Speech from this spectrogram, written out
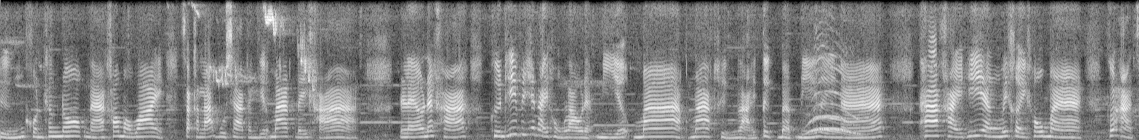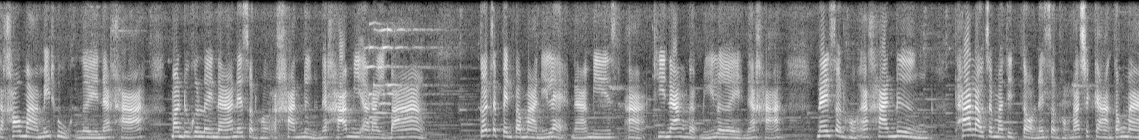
ถึงคนข้างนอกนะ เข้ามาไหว้สักการะบูชากันเยอะมากเลยค่ะแล้วนะคะ พื้นที่วิทยาลัยของเราเนี่ยมีเยอะมากมากถึงหลายตึกแบบนี้เลยนะ ถ้าใครที่ยังไม่เคยเข้ามา ก็อาจจะเข้ามาไม่ถูกเลยนะคะ มาดูกันเลยนะในส่วนของอาคารหนึ่งนะคะ มีอะไรบ้าง ก็จะเป็นประมาณนี้แหละนะ มีอ่าที่นั่งแบบนี้เลยนะคะ ในส่วนของอาคารหนึ่งถ้าเราจะมาติดต่อในส่วนของราชการต้องมา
